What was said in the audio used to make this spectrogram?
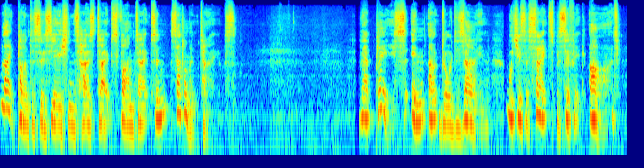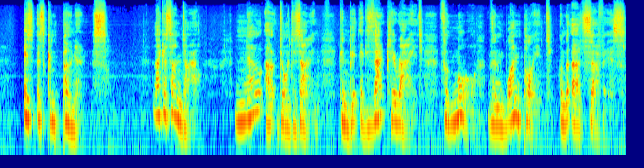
like plant associations, house types, farm types, and settlement types. Their place in outdoor design, which is a site specific art, is as components. Like a sundial, no outdoor design can be exactly right for more than one point on the Earth's surface.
